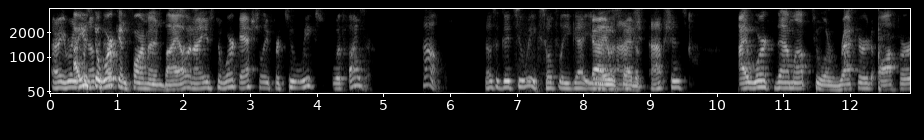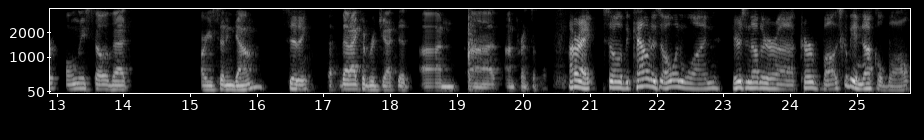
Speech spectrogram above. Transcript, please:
are you ready? I used to work cur- in pharma and bio, and I used to work actually for two weeks with Pfizer. Oh, that was a good two weeks. Hopefully, you got your Yeah, uh, was op- options. I worked them up to a record offer only so that. Are you sitting down? Sitting. That I could reject it on uh, on principle. All right. So the count is 0 and 1. Here's another uh, curveball. It's going to be a knuckleball.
